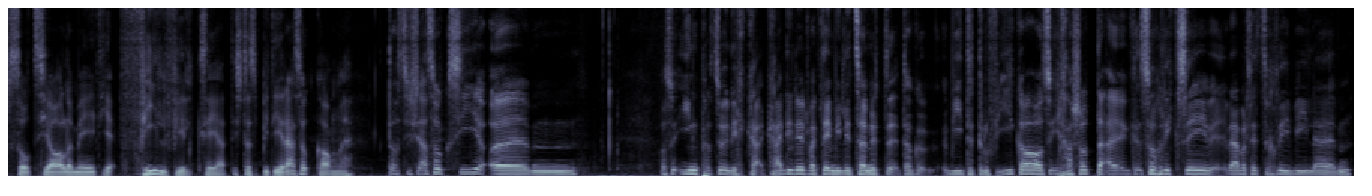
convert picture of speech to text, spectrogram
sozialen Medien viel, viel gesehen hat. Ist das bei dir auch so gegangen? Das war auch so. Gewesen, ähm, also ihn persönlich ke- kenne ich nicht, wegen dem will ich jetzt auch nicht äh, da weiter drauf eingehen. Also ich habe schon äh, so ein bisschen gesehen, wenn man es jetzt ein bisschen will, ähm,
